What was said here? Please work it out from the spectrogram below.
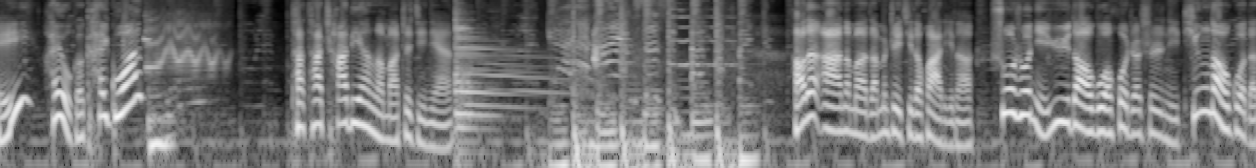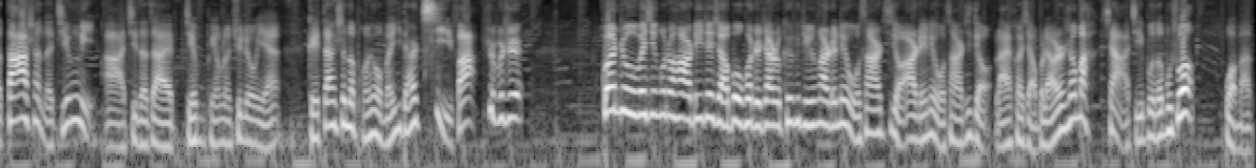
哎，还有个开关。他他插电了吗？这几年？好的啊，那么咱们这期的话题呢，说说你遇到过或者是你听到过的搭讪的经历啊，记得在节目评论区留言，给单身的朋友们一点启发，是不是？关注微信公众号 DJ 小布，或者加入 QQ 群二零六五三二七九二零六五三二七九，来和小布聊人生吧。下期不得不说，我们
